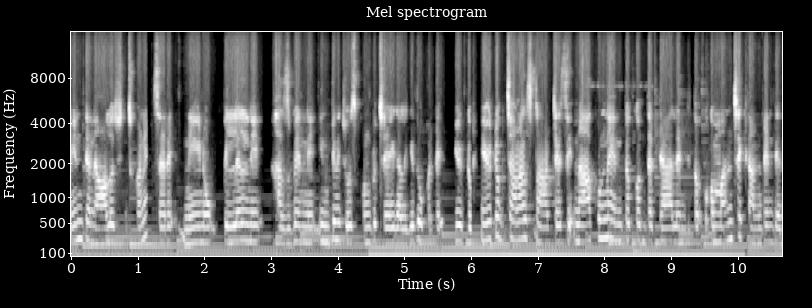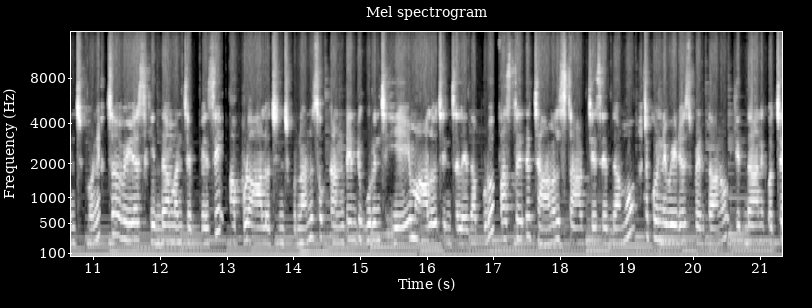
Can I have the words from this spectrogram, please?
ఏంటి అని ఆలోచించుకొని సరే నేను పిల్లల్ని హస్బెండ్ని ఇంటిని చూసుకుంటూ చేయగలిగేది ఒకటే యూట్యూబ్. యూట్యూబ్ ఛానల్ స్టార్ట్ చేసి నాకున్న ఎంతో కొంత టాలెంట్తో ఒక మంచి కంటెంట్ ఎంచుకొని సో వ్యూయర్స్కి ఇద్దామని చెప్పేసి అప్పుడు ఆలోచించుకున్నాను. సో కంటెంట్ గురించి ఏం ఆలోచించలేదు అప్పుడు. ఫస్ట్ అయితే ఛానల్ స్టార్ట్ చేసేద్దాము. కొన్ని వీడియోస్ పెడతాను. దానికి వచ్చే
